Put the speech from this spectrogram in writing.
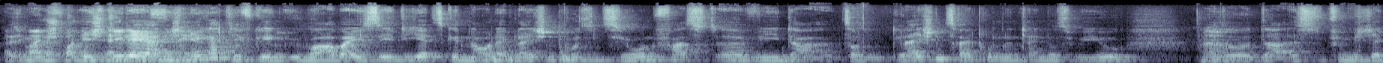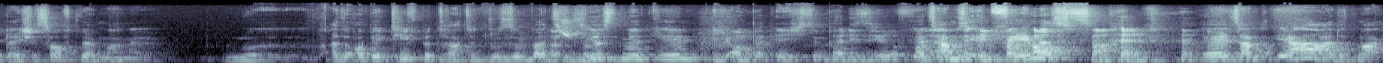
also ich meine, Ich den stehe dir ja nicht negativ gegenüber, aber ich sehe die jetzt genau in der gleichen Position fast äh, wie da zum gleichen Zeitraum Nintendos Wii U. Also da ist für mich der gleiche Softwaremangel. Nur, also objektiv betrachtet, du sympathisierst mit denen. Ich, ich sympathisiere vor Jetzt allem haben sie mit den Infamous- Verkaufszahlen. Ja, jetzt haben, ja, das mag,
